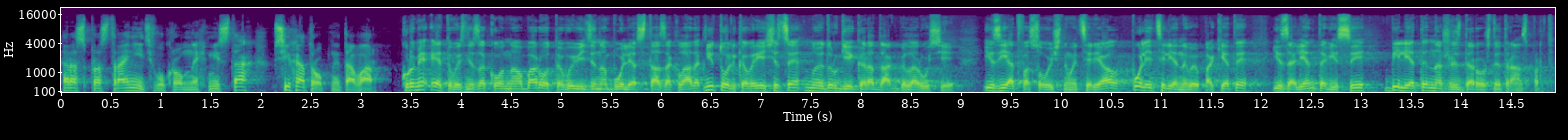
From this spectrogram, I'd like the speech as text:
распространить в укромных местах психотропный товар. Кроме этого, из незаконного оборота выведено более 100 закладок не только в Речице, но и в других городах Беларуси. Изъят фасовочный материал, полиэтиленовые пакеты, изолента, весы, билеты на железнодорожный транспорт.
